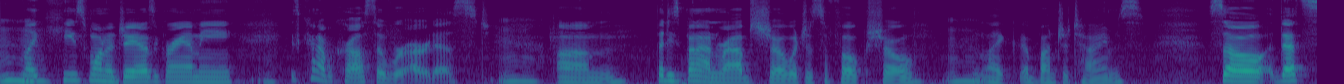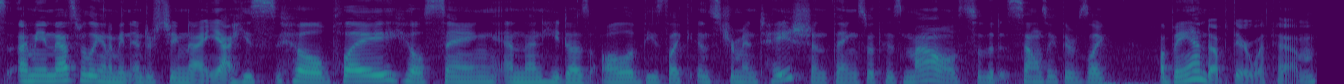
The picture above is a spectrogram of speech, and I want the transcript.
Mhm. Like he's won a jazz Grammy. He's kind of a crossover artist. Mhm. Um but he's been on Rob's show, which is a folk show, Mhm. like a bunch of times. So that's I mean that's really going to be an interesting night. Yeah, he's he'll play, he'll sing and then he does all of these like instrumentation things with his mouth so that it sounds like there's like a band up there with him.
